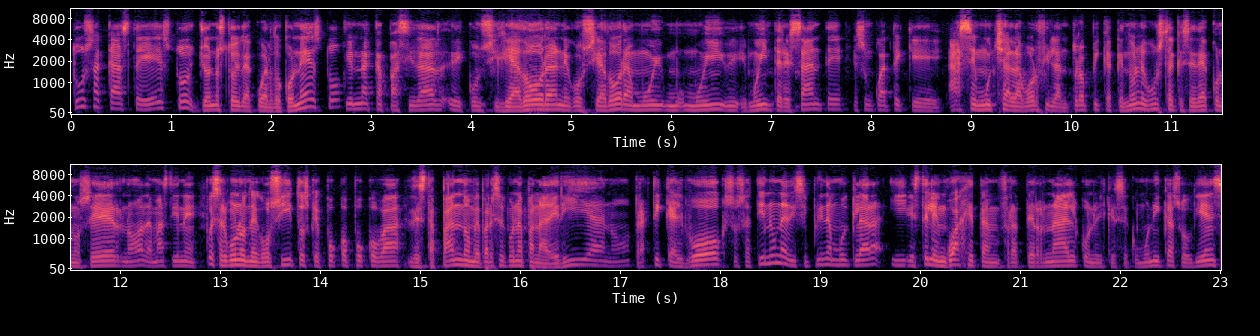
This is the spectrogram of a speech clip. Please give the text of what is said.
tú sacaste esto, yo no estoy de acuerdo con esto. Tiene una capacidad eh, conciliadora, negociadora muy, muy, muy interesante. Es un cuate que hace mucha labor filantrópica, que no le gusta que se dé a conocer, ¿no? Además tiene pues algunos negocitos que poco a poco va destapando, me parece que una panadería, ¿no? Practica el box, o sea, tiene una disciplina muy clara y este lenguaje tan fraternal con el que se comunica a su audiencia,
